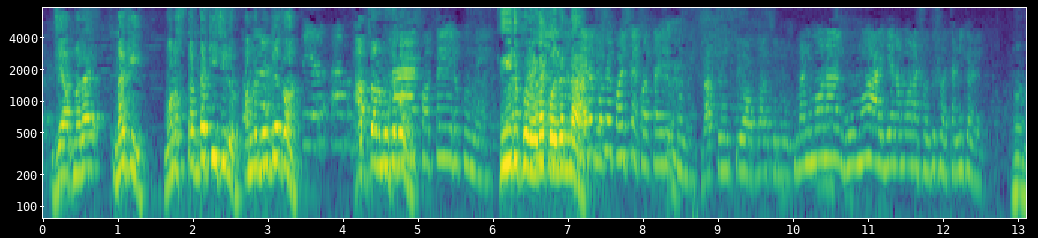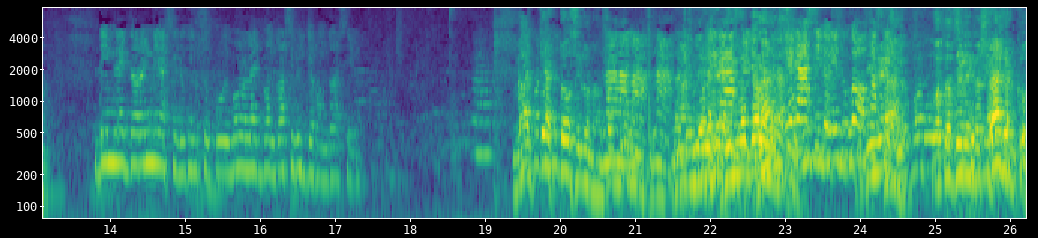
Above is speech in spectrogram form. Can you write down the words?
যে আপনারা নাকি? মনস্তাপটা কি ছিল? আপনার মুখে কন। আপনার মুখে বলেন। হ্যাঁ, কথা এরকমই। কি রকম এটা কইবেন না। এরকমই কইছে কথা এরকমই। মানে মনা ঘুমো আইয়ে না মনা শুধু শয়তানি করে। হ্যাঁ। ডিম লাইট ধরে নিয়ে আসিল কিন্তু বড় লাইট বন্ধ আছিল উজ্জা বন্ধ আছিল। লাইট একটাও ছিল না না না না না ডিমলাইট জ্বালানো। এটা আসিল এটুকু কথা দিয়ে এটা সমাধান কর।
